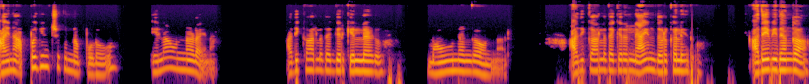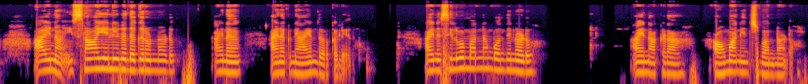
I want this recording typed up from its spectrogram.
ఆయన అప్పగించుకున్నప్పుడు ఎలా ఉన్నాడు ఆయన? అధికారుల దగ్గరికి వెళ్ళాడు. మౌనంగా ఉన్నాడు. అధికారుల దగ్గర న్యాయం దొరకలేదు. అదేవిధంగా ఆయన ఇస్రాయేలీల దగ్గర ఉన్నాడు. ఆయన ఆయనకు న్యాయం దొరకలేదు. ఆయన శిల్వ మరణం పొందినాడు. ఆయన అక్కడ అవమానించబడినాడు.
